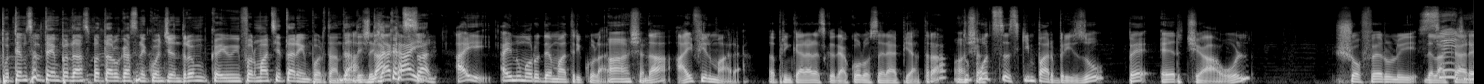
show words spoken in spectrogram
Putem să-l tăiem pe Dan Spătaru ca să ne concentrăm, că e o informație tare importantă. Da, deci, deci, dacă, dacă, ai, sari, ai, ai numărul de matriculare, Așa. da? ai filmarea prin care arăți că de acolo sărea piatra, Așa. tu poți să schimbi parbrizul pe RCA-ul șoferului de la Serios? care...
